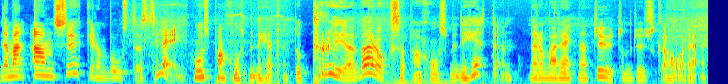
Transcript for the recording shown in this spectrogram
När man ansöker om bostadstillägg hos Pensionsmyndigheten, då prövar också Pensionsmyndigheten när de har räknat ut om du ska ha det här.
